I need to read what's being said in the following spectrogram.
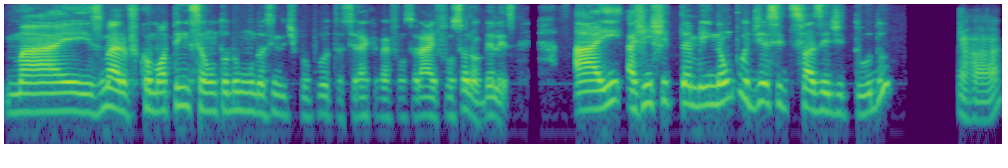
Mas, mano, ficou mó tensão, todo mundo assim, do tipo, puta, será que vai funcionar? E funcionou, beleza. Aí a gente também não podia se desfazer de tudo, Aham.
